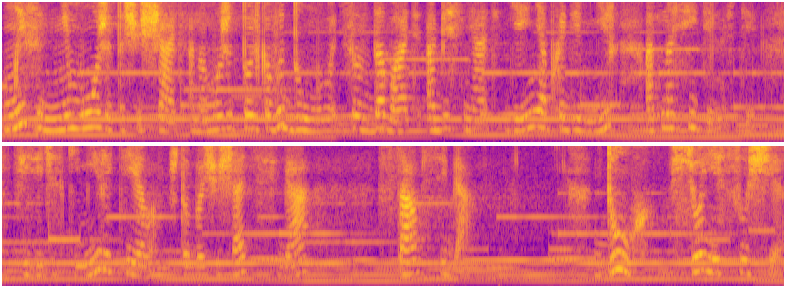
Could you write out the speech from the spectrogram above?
Мысль не может ощущать, она может только выдумывать, создавать, объяснять. Ей необходим мир относительности, физический мир и тело, чтобы ощущать себя, сам себя. Дух – все есть сущее,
